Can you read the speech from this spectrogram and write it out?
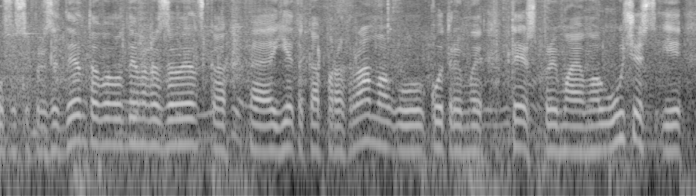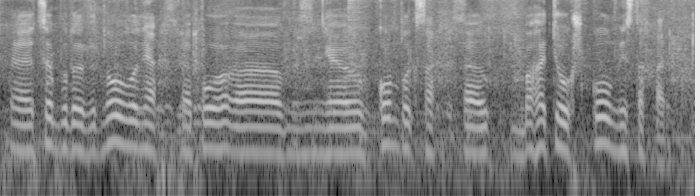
офісу президента Володимира Зеленського. Е, Є така програма, у котрій ми теж приймаємо участь, і це буде відновлення по е, багатьох школ міста Харкова.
